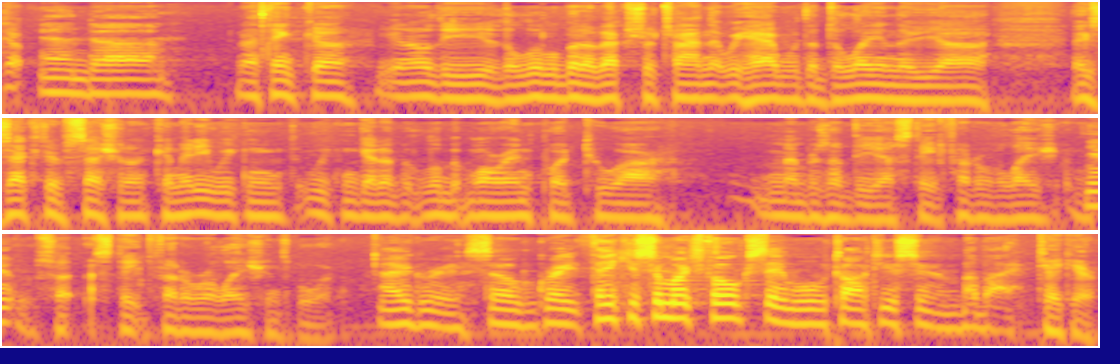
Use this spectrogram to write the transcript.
Yep. And, uh, and I think uh, you know the the little bit of extra time that we have with the delay in the uh, executive session on committee, we can we can get a little bit more input to our members of the uh, state federal relation, yep. state federal relations board. I agree. So great. Thank you so much, folks, and we'll talk to you soon. Bye bye. Take care.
